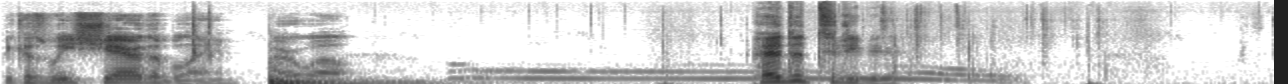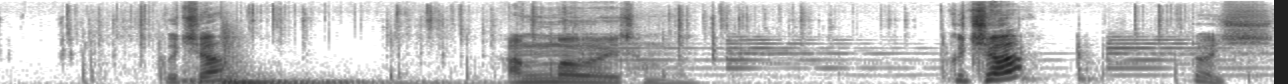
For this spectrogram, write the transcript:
Because we share the blame. Farewell. 배드 트립이래. 끝이야? 악마와의 장난. 끝이야? 이런 씨.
